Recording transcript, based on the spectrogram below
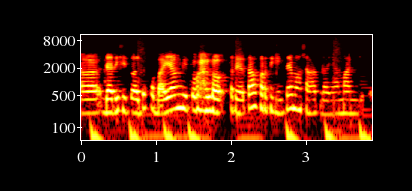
uh, dari situ aja kebayang gitu kalau ternyata overthinking itu emang sangat gak nyaman gitu.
